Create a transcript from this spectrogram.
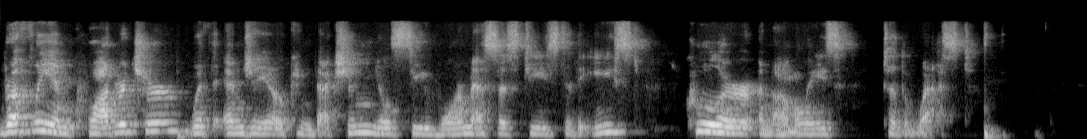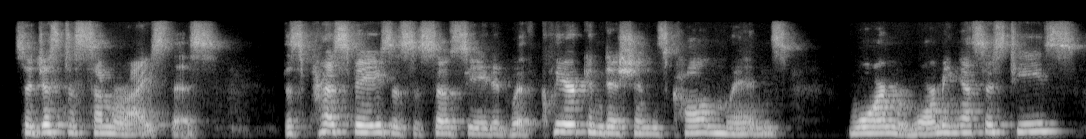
Roughly in quadrature with MJO convection, you'll see warm SSTs to the east, cooler anomalies to the west. So just to summarize this, the suppressed phase is associated with clear conditions, calm winds, warm warming SSTs.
